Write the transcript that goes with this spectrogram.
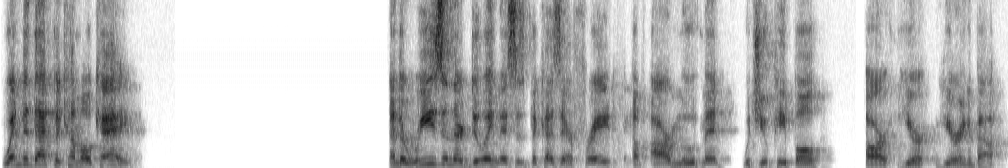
When did that become okay? And the reason they're doing this is because they're afraid of our movement, which you people are hear, hearing about.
